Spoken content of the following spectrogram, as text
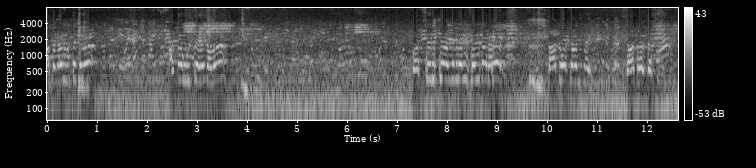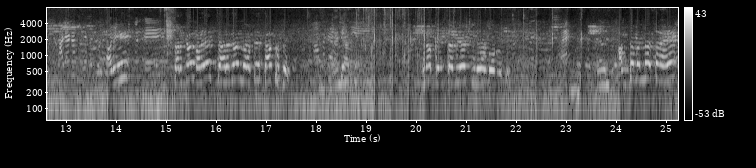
आता काय उलट केलं? आता उलट हे झालं. पाचशे रुपये अंगणवाडी सेविका भरेल सात वर्षांची बाई. सात वर्षाची. आणि सरकार भरेल चार हजार नऊशे सात रुपये. तुला पेन्शन मिळेल तीन हजार दोन रुपये. आमचं म्हणणं असं आहे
